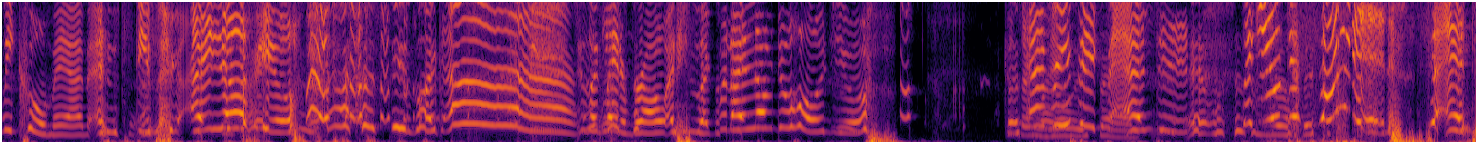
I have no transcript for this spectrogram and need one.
"We cool, man," and Steve's like, "I love you." Steve's like, ah. She's like, "Later, bro," and he's like, "But I love to hold you." 'Cause they're like- Really Everything's sad. ended. It was like you really- decided to end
